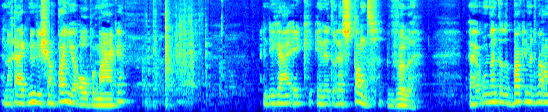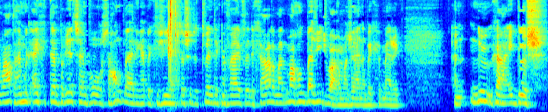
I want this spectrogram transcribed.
En dan ga ik nu de champagne openmaken. En die ga ik in het restant vullen. Uh, op het moment dat het bakje met warm water, hij moet echt getempereerd zijn volgens de handleiding heb ik gezien tussen de 20 en 25 graden. Maar het mag ook best iets warmer zijn heb ik gemerkt. En nu ga ik dus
